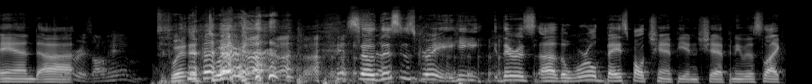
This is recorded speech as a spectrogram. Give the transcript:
and uh, Twitter is on him. Twi- Twitter. so this is great. He there was uh, the World Baseball Championship, and he was like,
